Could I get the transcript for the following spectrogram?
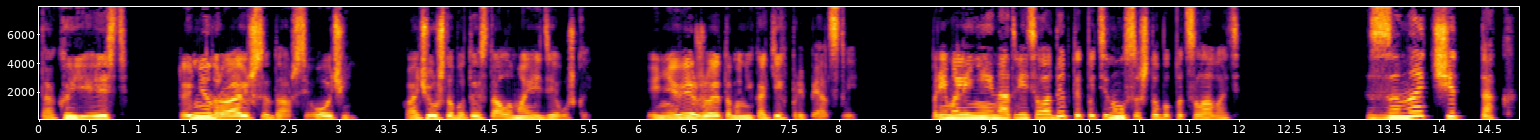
Так и есть. Ты мне нравишься, Дарси, очень. Хочу, чтобы ты стала моей девушкой. И не вижу этому никаких препятствий». Прямолинейно ответил адепт и потянулся, чтобы поцеловать. «Значит так».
